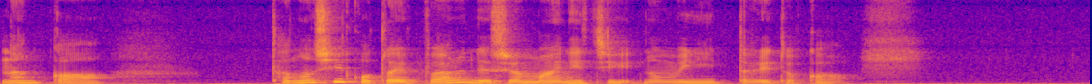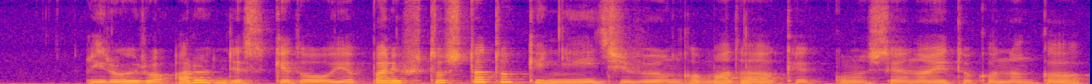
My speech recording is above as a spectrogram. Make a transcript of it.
なんか楽しいことはいっぱいあるんですよ。毎日飲みに行ったりとか。いろいろあるんですけどやっぱりふとした時に自分がまだ結婚してないとかなんか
